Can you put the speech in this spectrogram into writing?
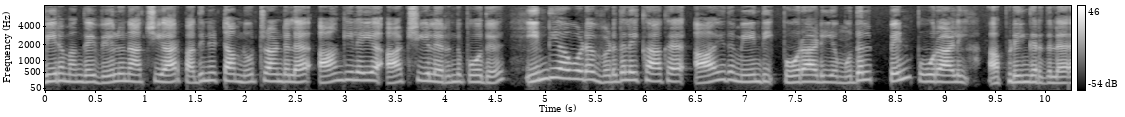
வீரமங்கை வேலுநாச்சியார் பதினெட்டாம் நூற்றாண்டுல ஆங்கிலேய ஆட்சியில் இருந்தபோது இந்தியாவோட விடுதலைக்காக ஆயுதமேந்தி போராடிய முதல் பெண் போராளி அப்படிங்கறதுல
